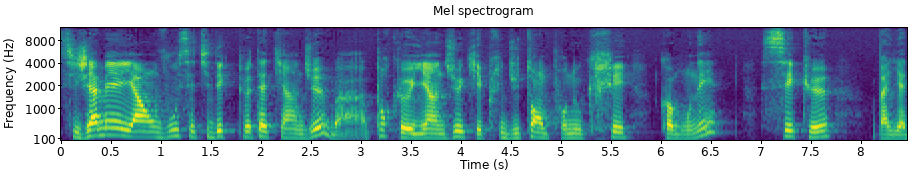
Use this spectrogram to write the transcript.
Si jamais il y a en vous cette idée que peut-être il y a un Dieu, bah, pour qu'il y ait un Dieu qui ait pris du temps pour nous créer comme on est, c'est que bah, y a,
